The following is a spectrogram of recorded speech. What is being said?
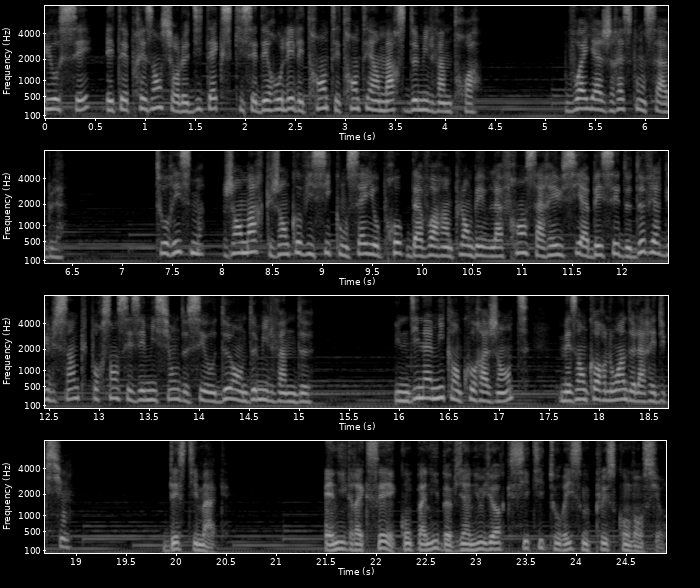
UOC, était présent sur le Ditex qui s'est déroulé les 30 et 31 mars 2023. Voyage responsable. Tourisme, Jean-Marc Jancovici conseille aux pros d'avoir un plan B. La France a réussi à baisser de 2,5% ses émissions de CO2 en 2022. Une dynamique encourageante, mais encore loin de la réduction. Destimac. NYC et compagnie devient New York City Tourism plus Convention.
